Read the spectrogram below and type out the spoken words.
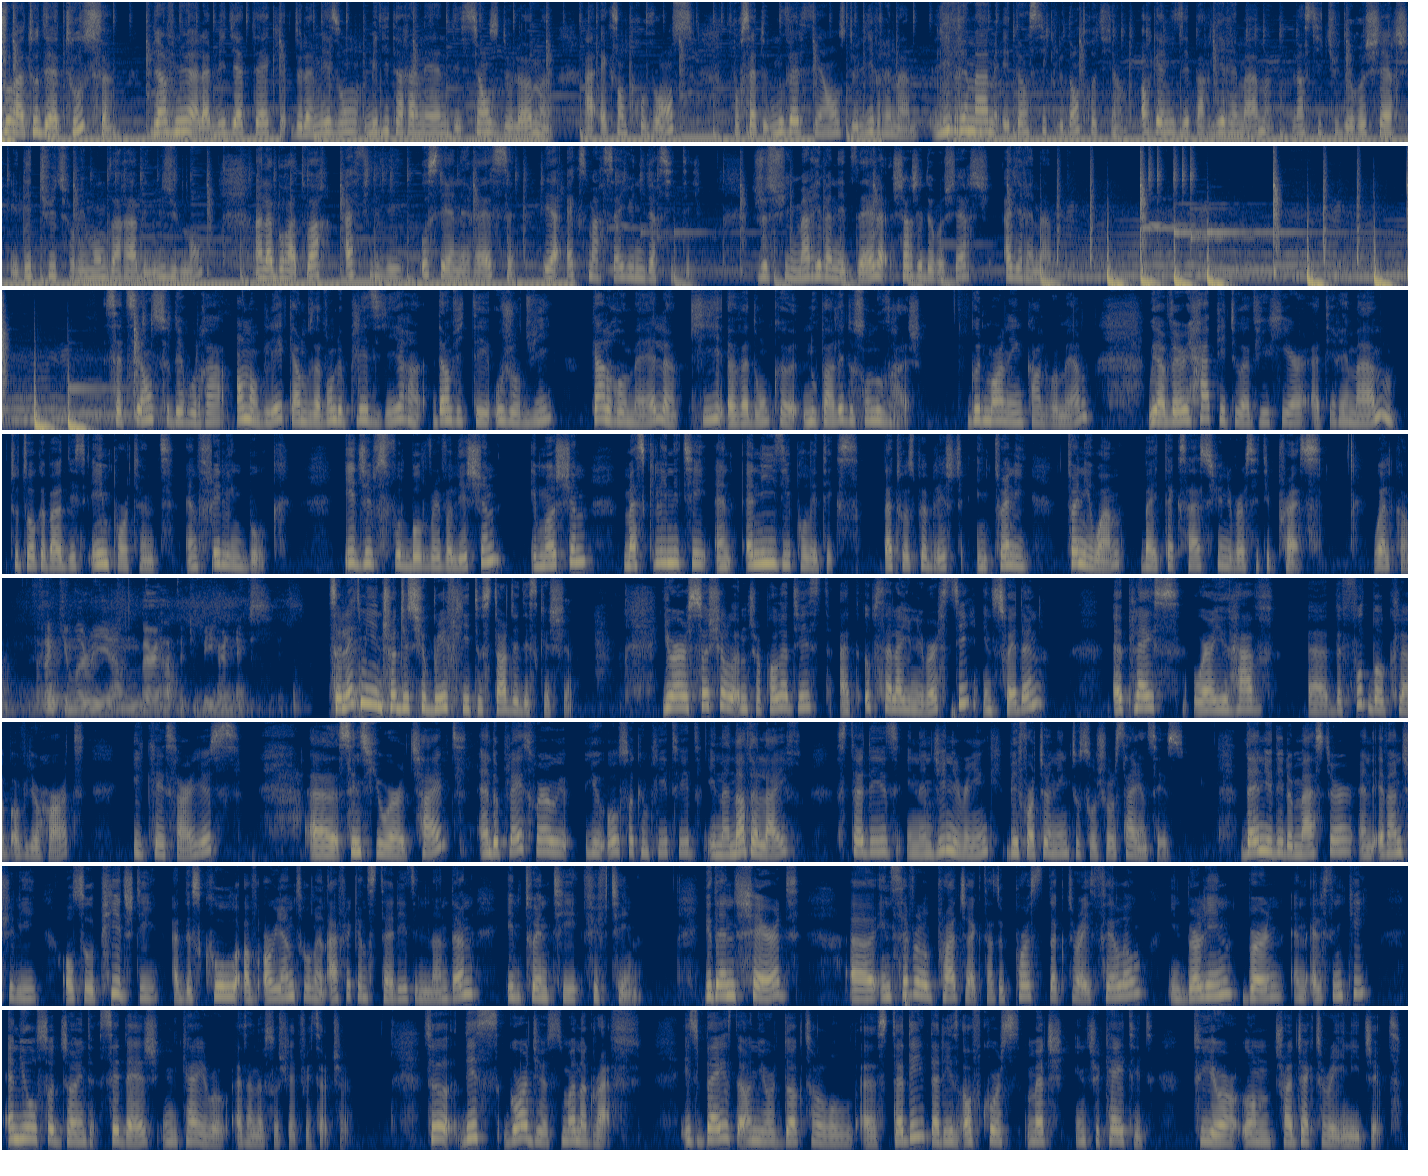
Bonjour à toutes et à tous. Bienvenue à la médiathèque de la Maison méditerranéenne des sciences de l'homme à Aix-en-Provence pour cette nouvelle séance de Livre-EMAM. Livre-EMAM est un cycle d'entretien organisé par l'IREMAM, l'Institut de recherche et d'études sur les mondes arabes et musulmans, un laboratoire affilié au CNRS et à Aix-Marseille Université. Je suis Marie Van Etzel, chargée de recherche à l'IREMAM. Cette séance se déroulera en anglais car nous avons le plaisir d'inviter aujourd'hui Karl Rommel qui euh, va donc euh, nous parler de son ouvrage. Good morning, Karl Rommel. We are very happy to have you here at IREMAM to talk about this important and thrilling book, Egypt's Football Revolution, Emotion, Masculinity and Uneasy Politics, that was published in 2021 by Texas University Press. Welcome. Thank you, Marie. I'm very happy to be here next. So let me introduce you briefly to start the discussion. You are a social anthropologist at Uppsala University in Sweden, a place where you have uh, the football club of your heart, IK Sirius, uh, since you were a child, and a place where you also completed in another life studies in engineering before turning to social sciences. Then you did a master and eventually also a PhD at the School of Oriental and African Studies in London in 2015. You then shared uh, in several projects as a postdoctoral fellow in Berlin, Bern, and Helsinki, and you also joined CEDEJ in Cairo as an associate researcher. So this gorgeous monograph is based on your doctoral uh, study that is, of course, much intricated to your own trajectory in Egypt.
